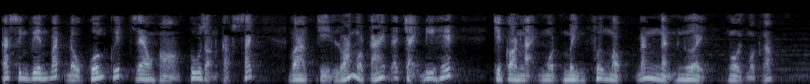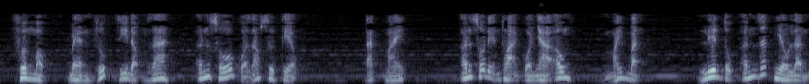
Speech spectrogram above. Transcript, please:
các sinh viên bắt đầu cuống quýt gieo hò thu dọn cặp sách và chỉ loáng một cái đã chạy đi hết, chỉ còn lại một mình Phương Mộc đang ngẩn người ngồi một góc. Phương Mộc bèn rút di động ra, ấn số của giáo sư Kiều. Tắt máy, ấn số điện thoại của nhà ông, máy bận. Liên tục ấn rất nhiều lần,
